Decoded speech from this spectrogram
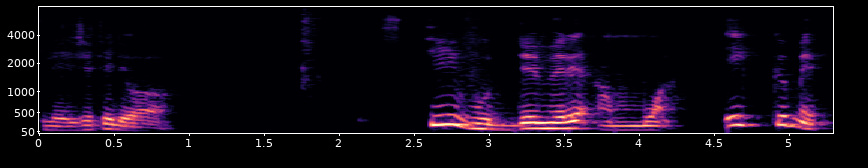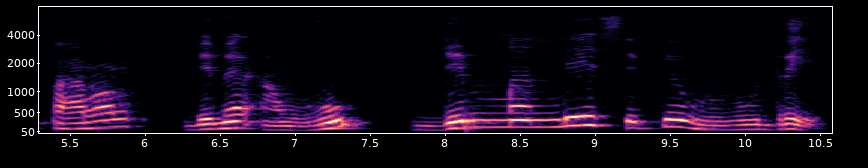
il est jeté dehors. Si vous demeurez en moi et que mes paroles demeurent en vous, demandez ce que vous voudrez.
